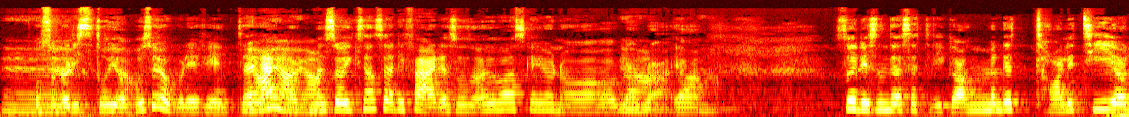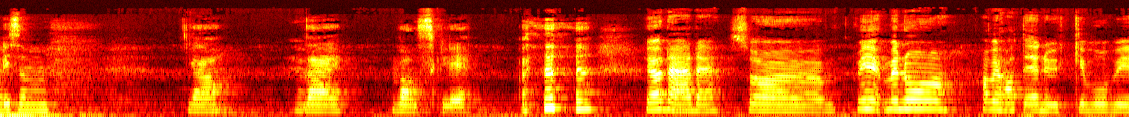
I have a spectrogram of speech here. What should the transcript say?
Eh, Og så når de sitter og jobber, så jobber de fint. Ja, ja, ja. Men så, sant, så er de ferdige, og så sånn Hva skal jeg gjøre nå? Og bla, Ja, bla. Ja. Så liksom det setter vi i gang. Men det tar litt tid, og liksom Ja. Nei. Vanskelig. Ja, det er det. Så, vi, men nå har vi hatt en uke hvor vi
